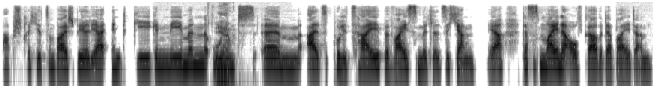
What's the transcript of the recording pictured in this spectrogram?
Abstriche zum Beispiel ja entgegennehmen und ja. ähm, als Polizei Beweismittel sichern. Ja, das ist meine Aufgabe dabei dann.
